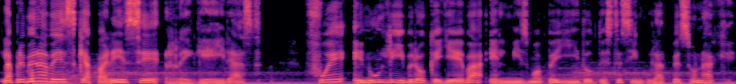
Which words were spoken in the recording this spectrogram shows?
La primera vez que aparece Regueiras fue en un libro que lleva el mismo apellido de este singular personaje,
